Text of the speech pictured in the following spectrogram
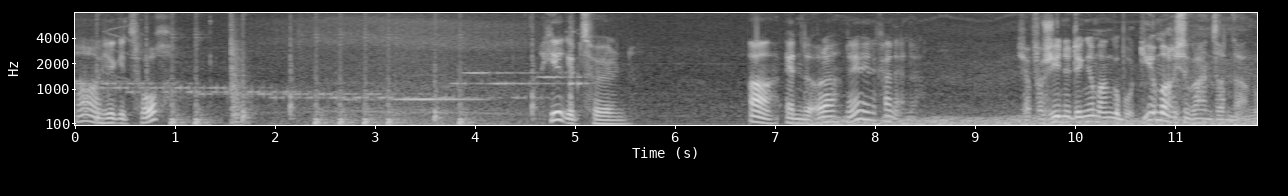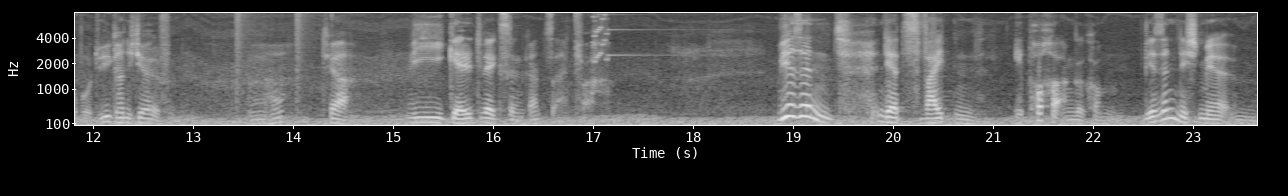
Ah, hier geht's hoch. Hier gibt's Höhlen. Ah, Ende, oder? Nee, kein Ende. Ich habe verschiedene Dinge im Angebot. Hier mache ich sogar ein Sonderangebot. Wie kann ich dir helfen? Aha. Tja, wie Geld wechseln, ganz einfach. Wir sind in der zweiten Epoche angekommen. Wir sind nicht mehr im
